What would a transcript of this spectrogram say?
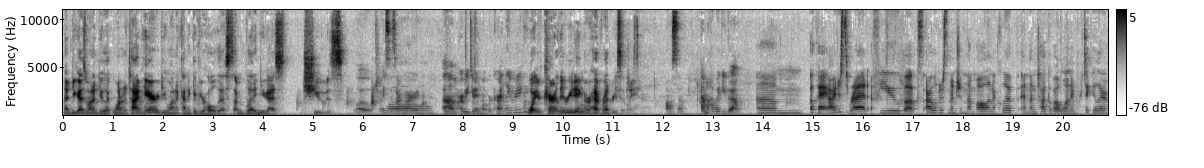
now, do you guys want to do like one at a time here, or do you want to kind of give your whole list? I'm letting you guys choose. Whoa, choices are hard. Um, are we doing what we're currently reading? What you're currently reading or have read recently. Awesome. Emma, how about you go? Um, okay, I just read a few books. I will just mention them all in a clip and then talk about one in particular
